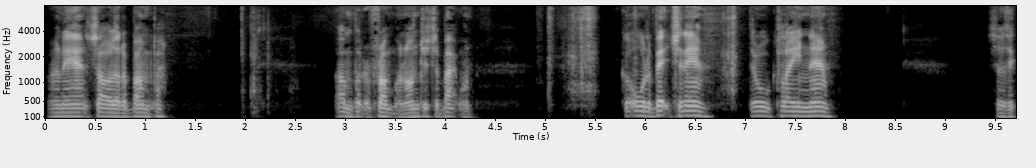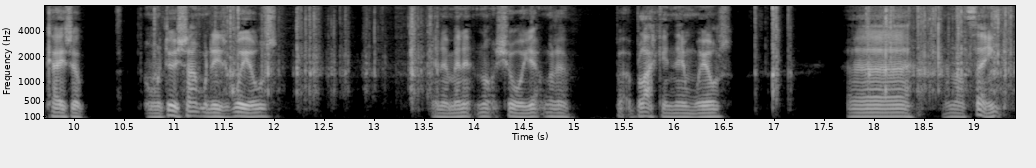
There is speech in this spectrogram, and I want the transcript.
on the outside of the bumper. I haven't put the front one on, just the back one. Got all the bits in there. They're all clean now. So it's a case of, I'm going to do something with these wheels in a minute. I'm not sure yet. I'm going to put a black in them wheels. Uh, and I think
